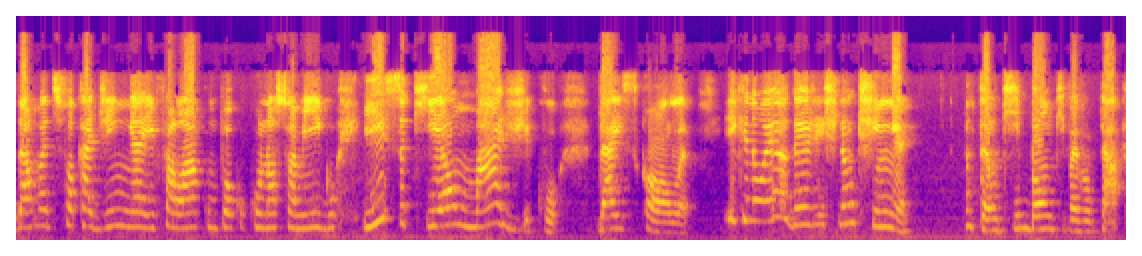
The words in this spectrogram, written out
dar uma desfocadinha e falar com um pouco com o nosso amigo. Isso que é o mágico da escola. E que no EAD a gente não tinha. Então, que bom que vai voltar.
